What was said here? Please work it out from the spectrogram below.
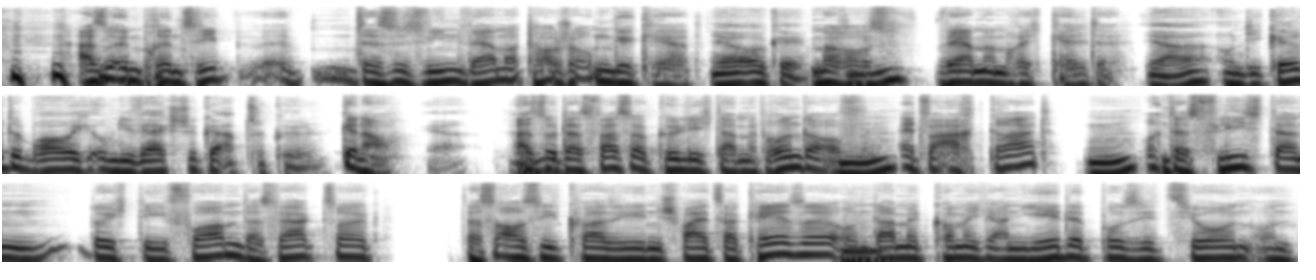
also im Prinzip, äh, das ist wie ein Wärmetauscher umgekehrt. Ja, okay. Ich mache aus mhm. Wärme mache ich Kälte. Ja, und die Kälte brauche ich, um die Werkstücke abzukühlen. Genau. Ja. Also das Wasser kühle ich damit runter auf mhm. etwa acht Grad mhm. und das fließt dann durch die Form, das Werkzeug, das aussieht quasi wie ein Schweizer Käse mhm. und damit komme ich an jede Position und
